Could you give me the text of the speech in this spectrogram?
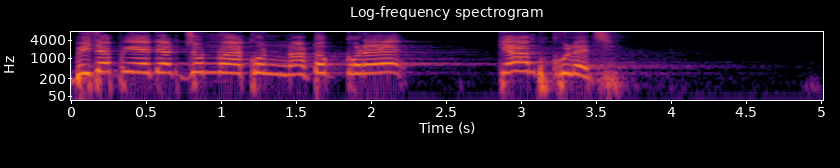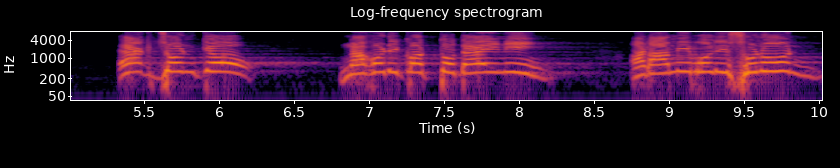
বিজেপি এদের জন্য এখন নাটক করে ক্যাম্প খুলেছে। একজনকেও নাগরিকত্ব দেয়নি। আর আমি বলি, শুনুন,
